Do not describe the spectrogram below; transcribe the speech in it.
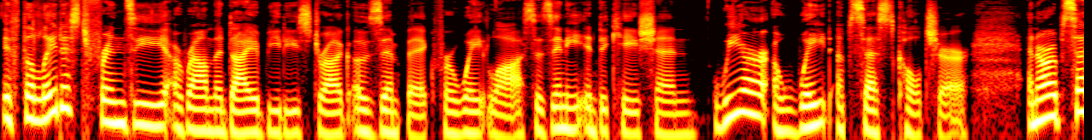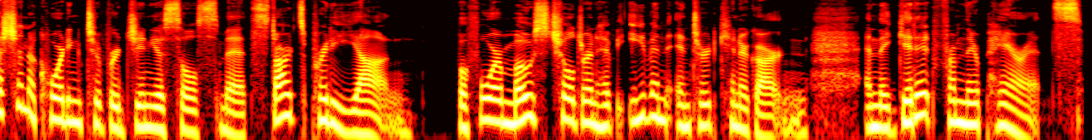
If the latest frenzy around the diabetes drug Ozempic for weight loss is any indication, we are a weight obsessed culture, and our obsession, according to Virginia Sole Smith, starts pretty young, before most children have even entered kindergarten, and they get it from their parents.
